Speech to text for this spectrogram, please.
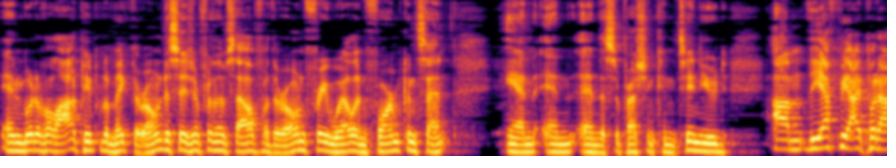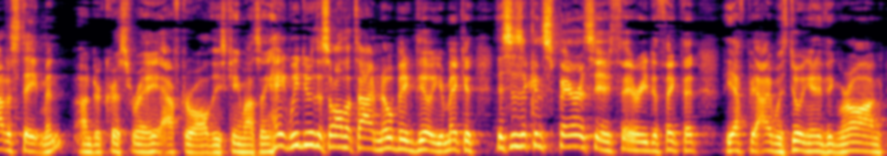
and would have allowed people to make their own decision for themselves with their own free will, informed consent. And, and, and the suppression continued um, the FBI put out a statement under Chris Wray after all these came out saying, Hey, we do this all the time. No big deal. You're making, this is a conspiracy theory to think that the FBI was doing anything wrong.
